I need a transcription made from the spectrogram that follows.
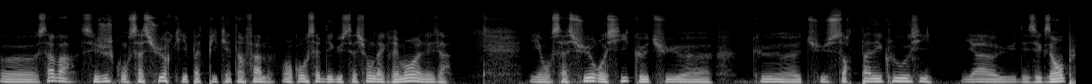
euh, ça va. C'est juste qu'on s'assure qu'il n'y ait pas de piquette infâme. En gros, cette dégustation d'agrément, elle est là. Et on s'assure aussi que tu euh, que euh, tu sortes pas des clous aussi. Il y a eu des exemples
